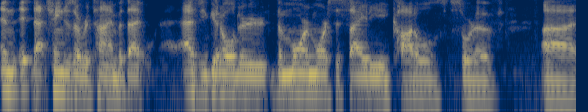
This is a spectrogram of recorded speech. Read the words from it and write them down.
and it, that changes over time, but that as you get older, the more and more society coddles sort of uh,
